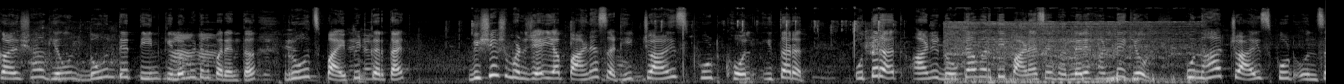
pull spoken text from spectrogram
कळशा घेऊन दोन ते तीन किलोमीटर पर्यंत रोज पायपीट करतायत. विशेष म्हणजे या पाण्यासाठी चाळीस फूट खोल इतरत उतरत आणि डोक्यावरती पाण्याचे भरलेले हंडे घेऊन पुन्हा चाळीस फूट उंच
